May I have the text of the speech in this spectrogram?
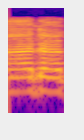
Father,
